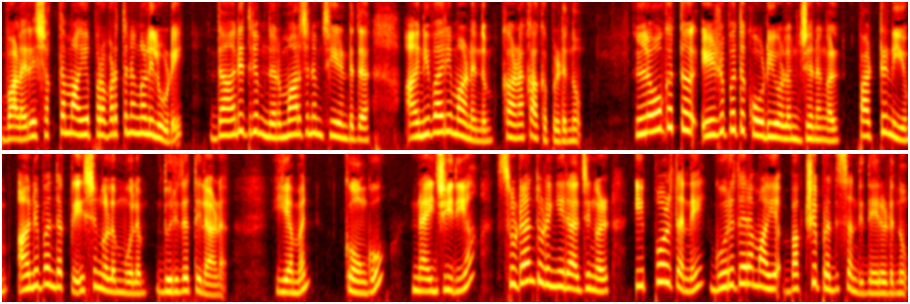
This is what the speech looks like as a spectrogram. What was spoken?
വളരെ ശക്തമായ പ്രവർത്തനങ്ങളിലൂടെ ദാരിദ്ര്യം നിർമ്മാർജനം ചെയ്യേണ്ടത് അനിവാര്യമാണെന്നും കണക്കാക്കപ്പെടുന്നു. ലോകത്ത് എഴുപത് കോടിയോളം ജനങ്ങൾ പട്ടിണിയും അനുബന്ധ ക്ലേശങ്ങളും മൂലം ദുരിതത്തിലാണ്. യമൻ കോങ്കോ നൈജീരിയ സുഡാൻ തുടങ്ങിയ രാജ്യങ്ങൾ ഇപ്പോൾ തന്നെ ഗുരുതരമായ ഭക്ഷ്യപ്രതിസന്ധി നേരിടുന്നു.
